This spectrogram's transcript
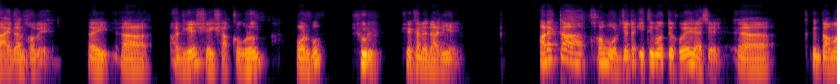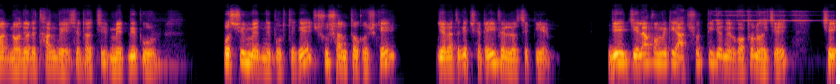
রায়দান হবে। তাই আজকে সেই সাক্ষ্য গ্রহণ পর্ব শুরু সেখানে দাঁড়িয়ে। আরেকটা খবর যেটা ইতিমধ্যে হয়ে গেছে কিন্তু আমার নজরে থাকবে সেটা হচ্ছে মেদিনীপুর, পশ্চিম মেদিনীপুর থেকে সুশান্ত ঘোষকে জেলা থেকে ছেটেই ফেলল সিপিএম। যে জেলা কমিটি আটষট্টি জনের গঠন হয়েছে, সেই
